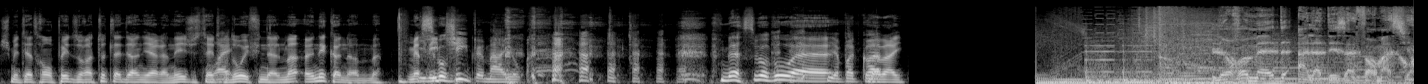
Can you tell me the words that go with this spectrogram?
je m'étais trompé durant toute la dernière année. Justin Ouais. Trudeau est finalement un économe. Merci Il est beaucoup. cheap, Mario. Merci beaucoup. euh, Il y a pas de quoi. Bye bye. Le remède à la désinformation.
